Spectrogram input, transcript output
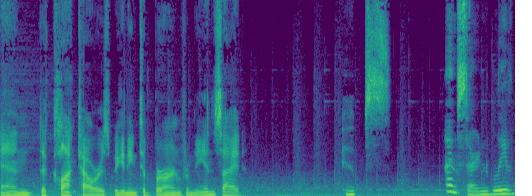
And the clock tower is beginning to burn from the inside. Oops. I'm starting to believe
